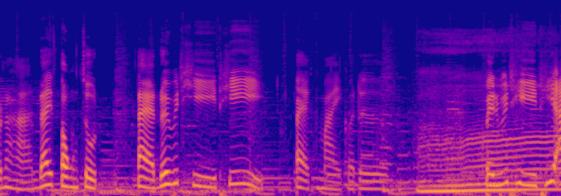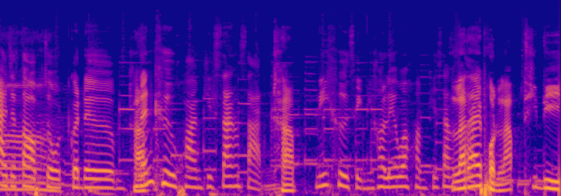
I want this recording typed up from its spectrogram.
ปัญหาได้ตรงจุด แต่ด้วยวิธีที่แปลกใหม่กว่าเดิมอ๋อ เป็นวิธีที่อาจจะตอบโจทย์กว่าเดิมครับนั่นคือความคิดสร้างสรรค์ครับนี่คือสิ่งที่เขาเรียกว่าความคิดสร้างสรรค์และได้ผลลัพธ์ที่ดี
